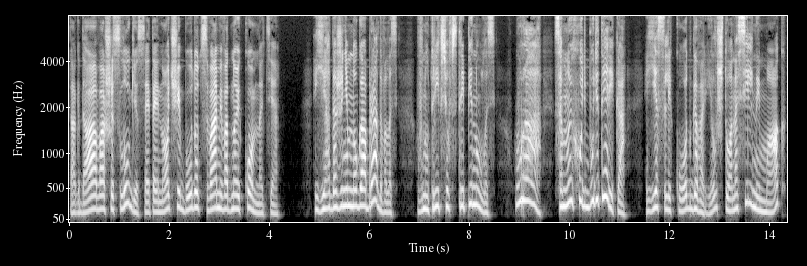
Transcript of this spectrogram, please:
Тогда ваши слуги с этой ночи будут с вами в одной комнате». Я даже немного обрадовалась. Внутри все встрепенулось. «Ура! Со мной хоть будет Эрика!» Если кот говорил, что она сильный маг,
